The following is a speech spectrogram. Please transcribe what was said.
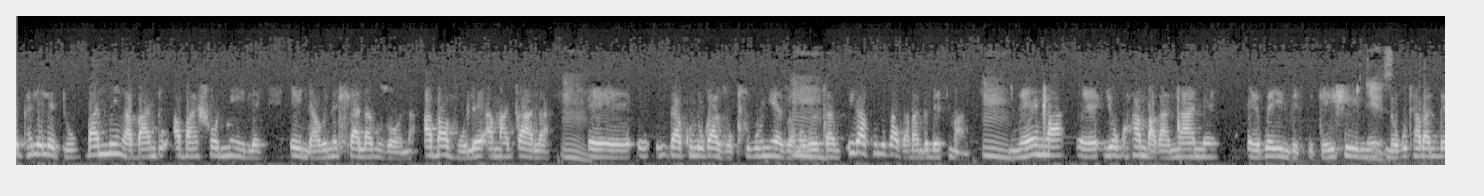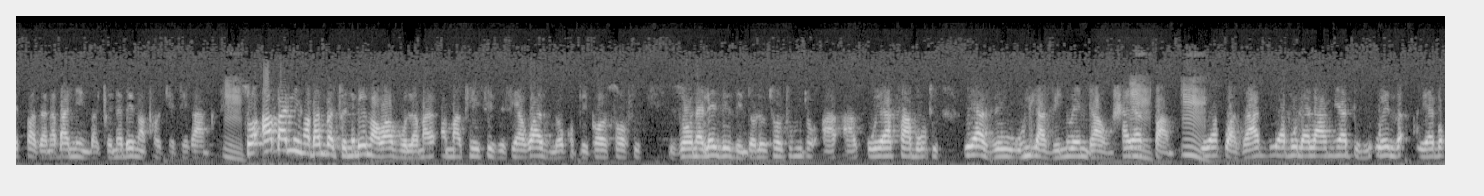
ephelele du baningi abantu abashonile ey'ndaweni esihlala kuzona abavule amacala Mm. eh ikakhulukazi okuhlukunyezwa ngokwecansi ikakhulukazi abantu besimame Mm. ngenxa eh, yokuhamba kancane eh, kwe-investigation Yes. nokuthi abantu besifazane abaningi bagcina bengaprojectekanga Mm. so abaningi abantu bagcine bengawavula ama- ama-cases siyakwazi lokho because of zona lezi zinto lothola ukuthi umuntu a- a- uyasaba ukuthi uyazi undlavini wendawo ushaya Mm. sibhamu Mm. uyagwazana uyabulalana uyaduma wenza uyabo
